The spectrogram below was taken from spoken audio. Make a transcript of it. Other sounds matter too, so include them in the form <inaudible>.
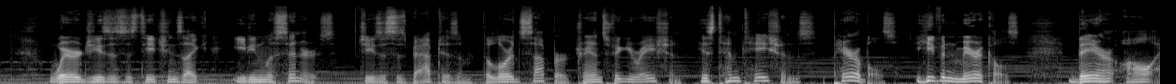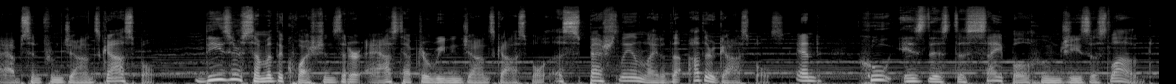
where Jesus' teachings like eating with sinners, Jesus' baptism, the Lord's Supper, transfiguration, his temptations, parables, even miracles, they are all absent from John's Gospel. These are some of the questions that are asked after reading John's Gospel, especially in light of the other Gospels. And who is this disciple whom Jesus loved?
